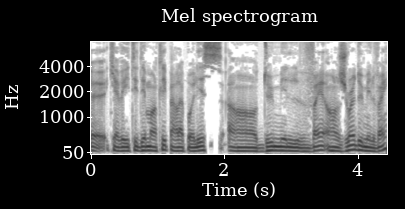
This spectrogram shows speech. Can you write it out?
euh, qui avait été démantelé par la police en 2020, en juin 2020.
